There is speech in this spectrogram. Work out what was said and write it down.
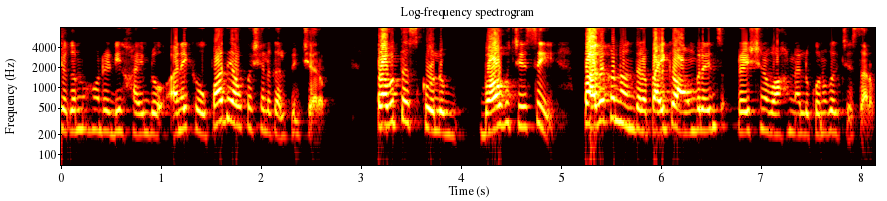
జగన్మోహన్ రెడ్డి హయాంలో అనేక ఉపాధి అవకాశాలు కల్పించారు. ప్రభుత్వ స్కూలు బాగు చేసి పదకొండు వందల పైగా అంబులెన్స్ రేషన్ వాహనాలు కొనుగోలు చేశారు.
